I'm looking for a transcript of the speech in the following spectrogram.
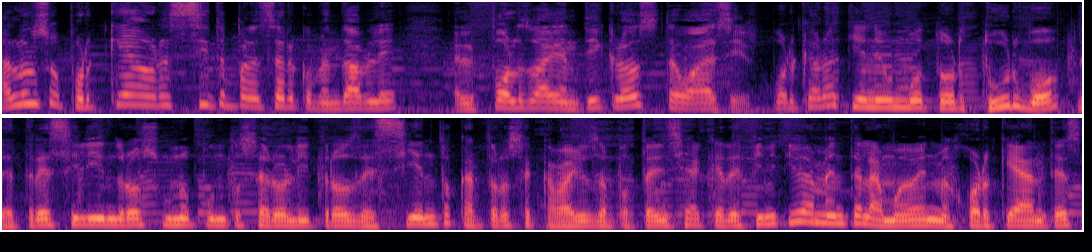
Alonso, ¿por qué ahora sí te parece recomendable el Volkswagen T-Cross? Te voy a decir. Porque ahora tiene un motor turbo de 3 cilindros, 1.0 litros de 114 caballos de potencia que definitivamente la mueven mejor que antes,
